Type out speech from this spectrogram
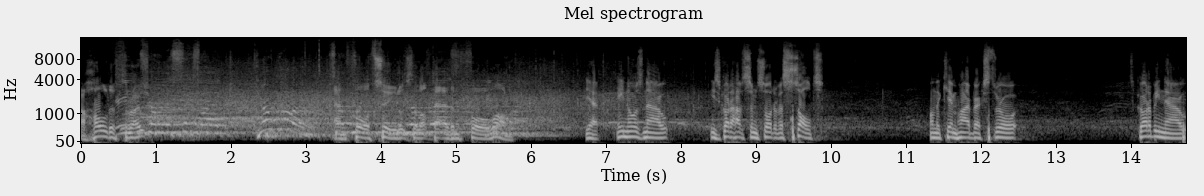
a hold of throat, Shot on the sixth leg. Joe Cullen. and 4-2 looks a lot better than 4-1. Yeah, he knows now he's got to have some sort of assault on the Kim Huybrechts throw. It's got to be now.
